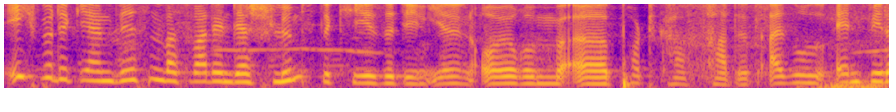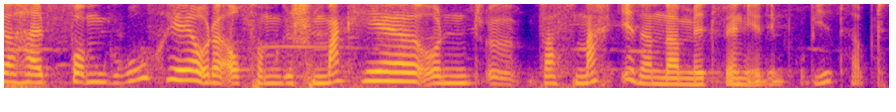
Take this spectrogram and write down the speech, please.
ich würde gern wissen, was war denn der schlimmste Käse, den ihr in eurem äh, Podcast hattet? Also entweder halt vom Geruch her oder auch vom Geschmack her. Und äh, was macht ihr dann damit, wenn ihr den probiert habt?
